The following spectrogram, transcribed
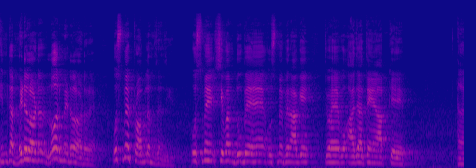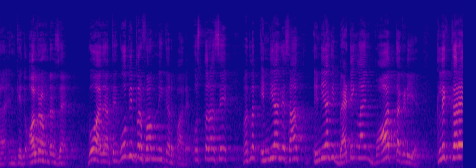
इनका middle order lower middle order है उसमें प्रॉब्लम्स हैं जी। उसमें शिवम दुबे हैं उसमें फिर आगे जो है वो आ जाते हैं आपके आ, इनके जो ऑलराउंडर्स हैं वो आ जाते हैं। वो भी परफॉर्म नहीं कर पा रहे। उस तरह से मतलब इंडिया के साथ इंडिया की बैटिंग लाइन बहुत तगड़ी है। क्लिक करे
